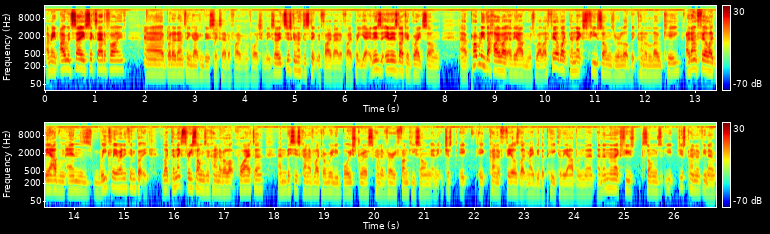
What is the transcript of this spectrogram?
I mean, I would say six out of five. uh, but I don't think I can do six out of five, unfortunately. So it's just gonna have to stick with five out of five. But yeah, it is it is like a great song. Uh, probably the highlight of the album as well. I feel like the next few songs are a little bit kind of low key. I don't feel like the album ends weakly or anything, but it, like the next three songs are kind of a lot quieter, and this is kind of like a really boisterous, kind of very funky song, and it just it it kind of feels like maybe the peak of the album. Then and then the next few songs, you just kind of you know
